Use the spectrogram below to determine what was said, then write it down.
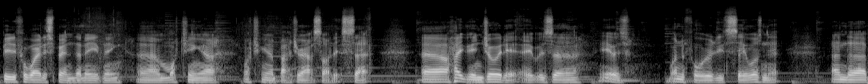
Beautiful way to spend an evening, um, watching a watching a badger outside its set. Uh, I hope you enjoyed it. It was uh, it was wonderful, really, to see, wasn't it? And a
